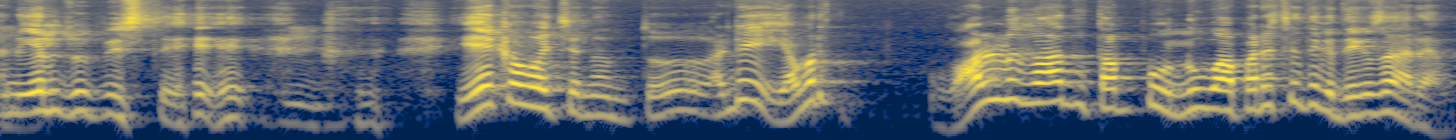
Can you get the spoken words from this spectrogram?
అని ఏళ్ళు చూపిస్తే ఏకవచనంతో అంటే ఎవరు వాళ్ళు కాదు తప్పు నువ్వు ఆ పరిస్థితికి దిగజారావు.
